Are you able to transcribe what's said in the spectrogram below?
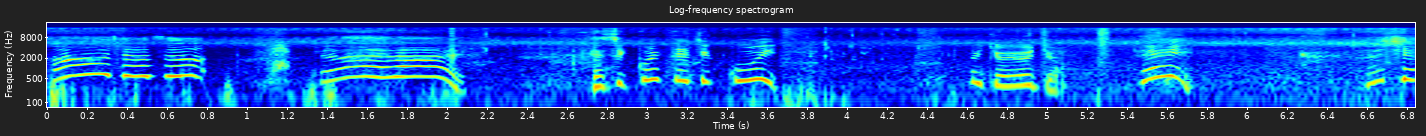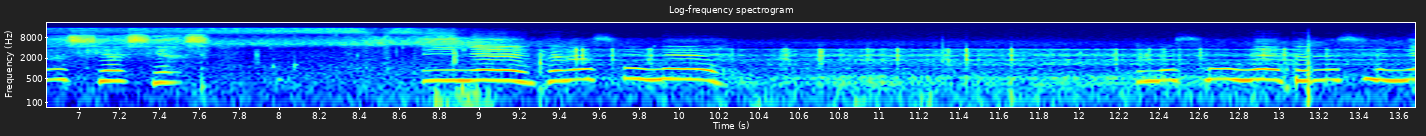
あ上手えらいえらい賢い賢い。よいしょよいしょ。はい。よしよしよしよし。いいね。楽しいね。楽しいね。楽しいね。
